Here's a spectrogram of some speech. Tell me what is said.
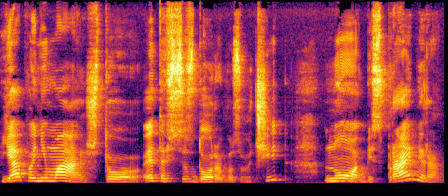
я понимаю, что это все здорово звучит, но без праймера,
